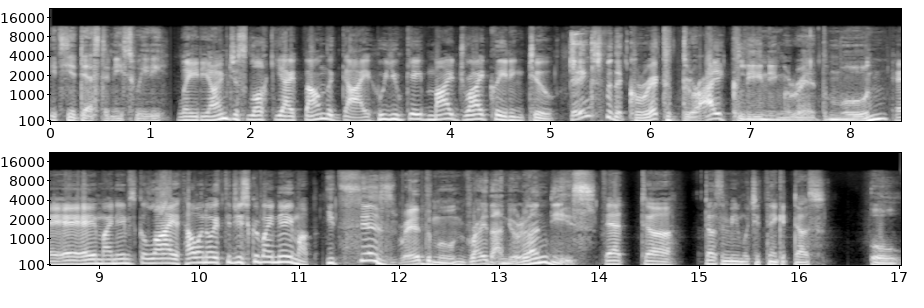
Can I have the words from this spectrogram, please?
It's your destiny, sweetie. Lady, I'm just lucky I found the guy who you gave my dry cleaning to. Thanks for the correct dry cleaning, Red Moon. Hey, hey, hey, my name's Goliath. How on earth did you screw my name up? It says Red Moon right on your undies. That, uh, doesn't mean what you think it does. Oh.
